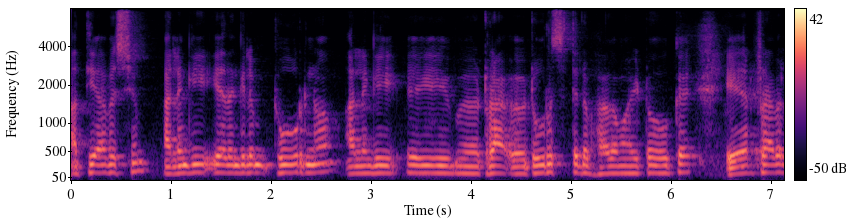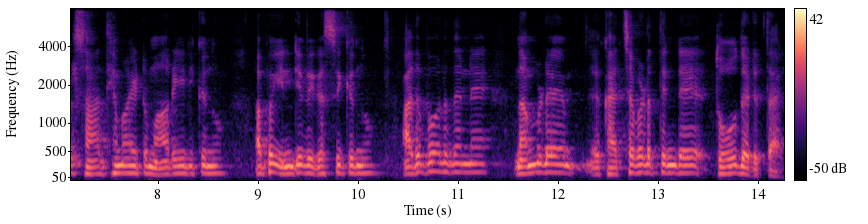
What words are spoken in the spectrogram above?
അത്യാവശ്യം അല്ലെങ്കിൽ ഏതെങ്കിലും ടൂറിനോ അല്ലെങ്കിൽ ഈ ട്രാ ടൂറിസത്തിന്റെ ഭാഗമായിട്ടോ ഒക്കെ എയർ ട്രാവൽ സാധ്യമായിട്ട് മാറിയിരിക്കുന്നു. അപ്പോൾ ഇന്ത്യ വികസിക്കുന്നു. അതുപോലെ തന്നെ നമ്മുടെ കച്ചവടത്തിന്റെ തോതെടുത്താൽ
